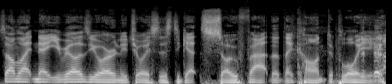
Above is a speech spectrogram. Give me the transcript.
So I'm like, Nate, you realize your only choice is to get so fat that they can't deploy you.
